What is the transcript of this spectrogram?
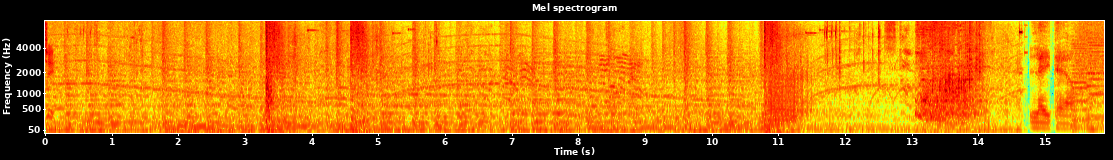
shit. Later.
